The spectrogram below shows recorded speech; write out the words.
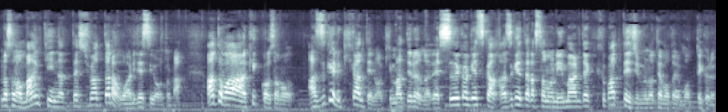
まあ、その満期になってしまったら終わりですよとか、あとは結構その、預ける期間っていうのは決まってるので、数ヶ月間預けたらその利回りだけ配って自分の手元に持ってくる。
